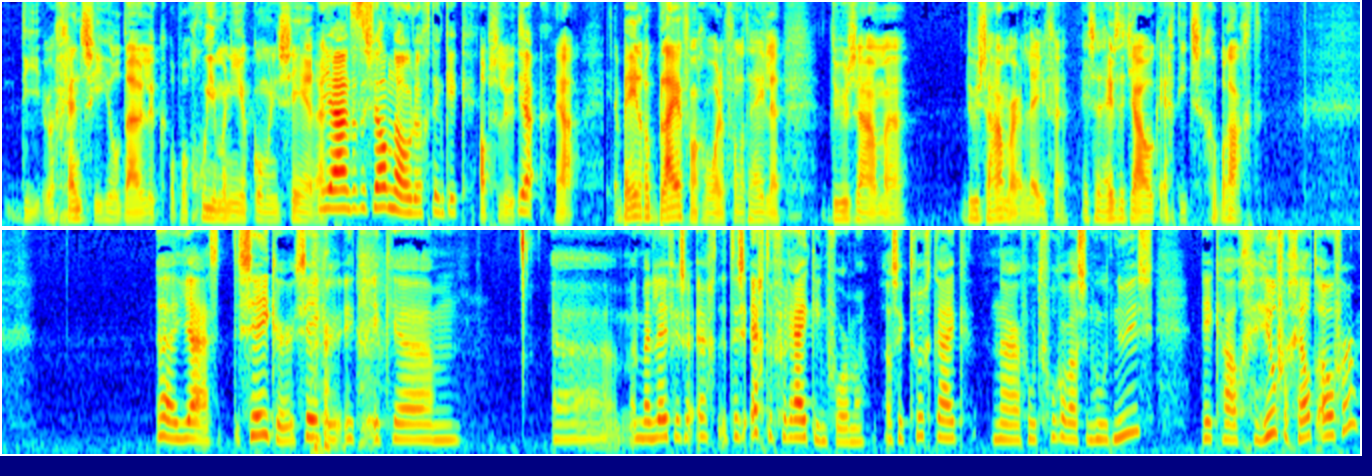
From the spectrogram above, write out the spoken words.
die, urgentie heel duidelijk op een goede manier communiceren. Ja, dat is wel nodig, denk ik. Absoluut. Ja. ja. Ben je er ook blijer van geworden van het hele duurzame, duurzamer leven? Is het, heeft het jou ook echt iets gebracht? Uh, ja, zeker, zeker. ik, ik, ehm, uh, mijn leven is er echt, het is echt een verrijking voor me. Als ik terugkijk naar hoe het vroeger was en hoe het nu is, ik hou heel veel geld over.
